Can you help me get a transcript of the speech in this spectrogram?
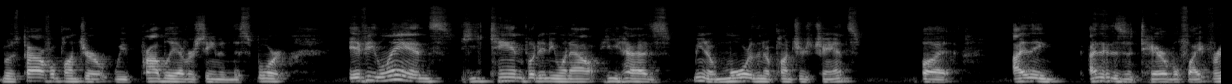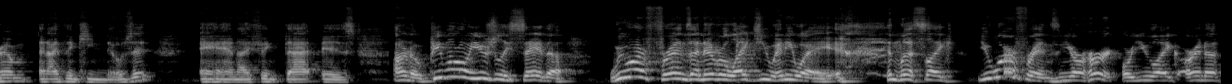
most powerful puncher we've probably ever seen in this sport. If he lands, he can put anyone out. He has you know more than a puncher's chance, but I think I think this is a terrible fight for him, and I think he knows it. And I think that is I don't know. People don't usually say the we weren't friends. I never liked you anyway, unless like you were friends and you're hurt or you like are in a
